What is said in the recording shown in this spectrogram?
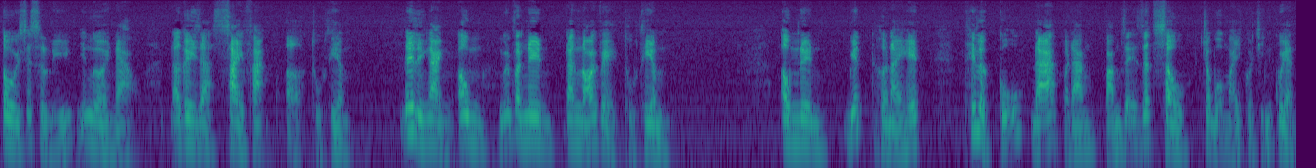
tôi sẽ xử lý những người nào đã gây ra sai phạm ở Thủ Thiêm. Đây là hình ảnh ông Nguyễn Văn Nên đang nói về Thủ Thiêm. Ông nên biết hơn ai hết, thế lực cũ đã và đang bám rễ rất sâu trong bộ máy của chính quyền.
